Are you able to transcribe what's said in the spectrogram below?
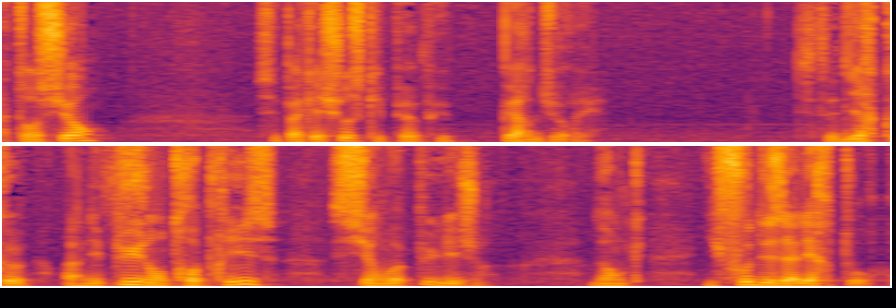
attention, c'est pas quelque chose qui peut perdurer. C'est-à-dire qu'on n'est plus une entreprise si on ne voit plus les gens. Donc, il faut des allers-retours.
